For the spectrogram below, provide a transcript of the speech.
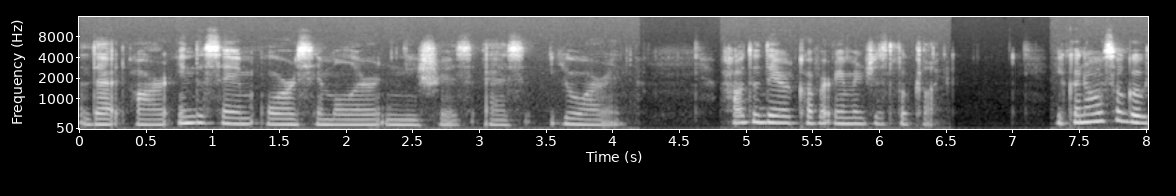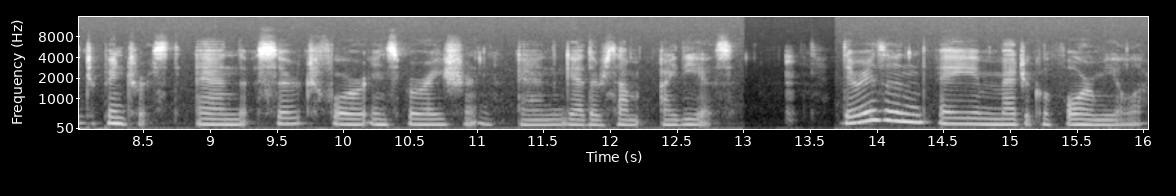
that are in the same or similar niches as you are in. How do their cover images look like? You can also go to Pinterest and search for inspiration and gather some ideas. There isn't a magical formula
